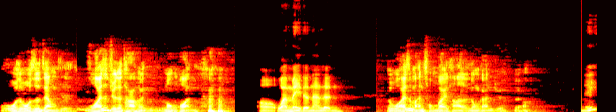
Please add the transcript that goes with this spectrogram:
我是我是这样子，我还是觉得他很梦幻。哦，完美的男人，我还是蛮崇拜他的这种感觉，对啊。诶，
